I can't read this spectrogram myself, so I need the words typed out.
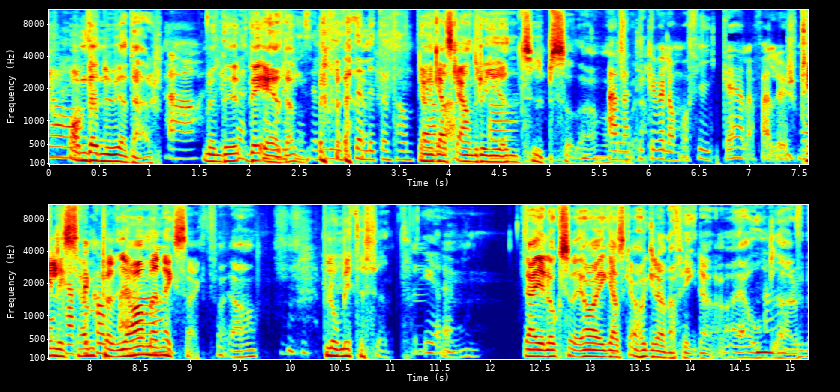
Ja. Om den nu är där. Ja. Men det, det är det den. finns en liten, liten tant Jag är en ganska androgyn Ja. typ. Sådär, Alla tycker väl om att fika i alla fall ur små Till exempel. Ja, men exakt. Ja. Blommigt är fint. Det är det. Mm. Jag, är också, jag, är ganska, jag har gröna fingrar. Jag odlar,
